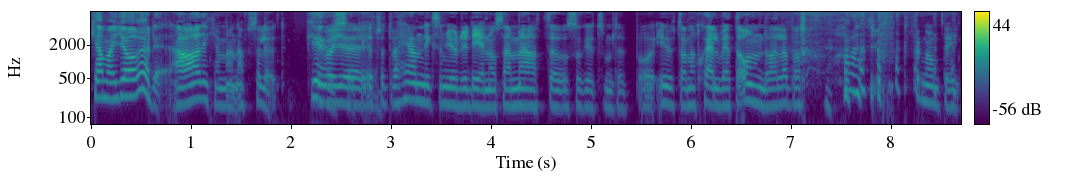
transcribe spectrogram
kan man göra det? Ja, det kan man absolut. Gud, det var ju, så jag tror att det var Henrik som gjorde det i något så möte och såg ut som typ, och utan att själv veta om det. Alla bara, vad har han gjort för någonting?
